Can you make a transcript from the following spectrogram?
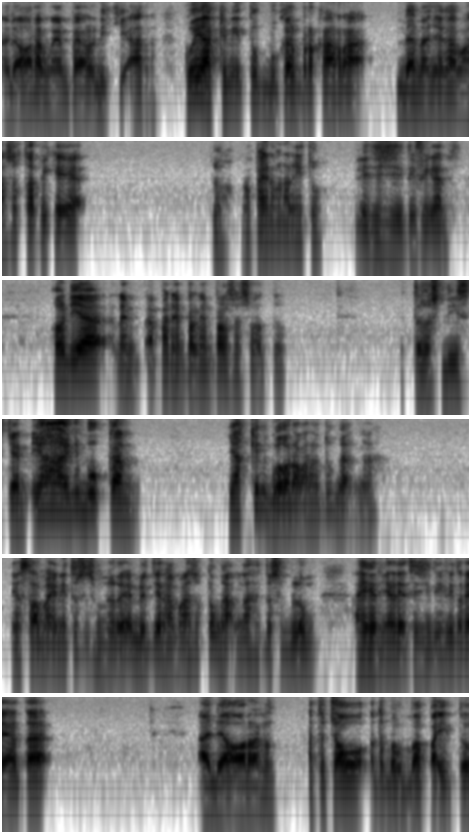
ada orang nempel di QR. Gue yakin itu bukan perkara dananya gak masuk tapi kayak loh ngapain orang itu? Lihat di CCTV kan. Kalau dia nem, apa nempel-nempel sesuatu. Terus di scan ya ini bukan. Yakin gue orang-orang tuh nggak ngeh. Yang selama ini tuh sebenarnya duitnya nggak masuk tuh nggak ngeh itu sebelum akhirnya lihat CCTV ternyata ada orang atau cowok atau bapak-bapak itu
